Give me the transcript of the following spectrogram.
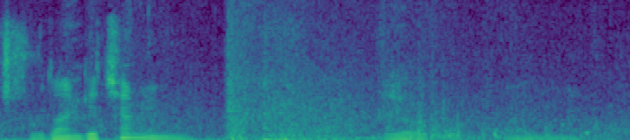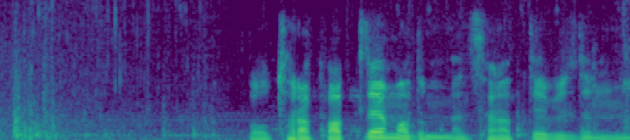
Şuradan geçemiyor muyum? Yok. Olmuyor. Sol taraf atlayamadım ben. Sen atlayabildin mi?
